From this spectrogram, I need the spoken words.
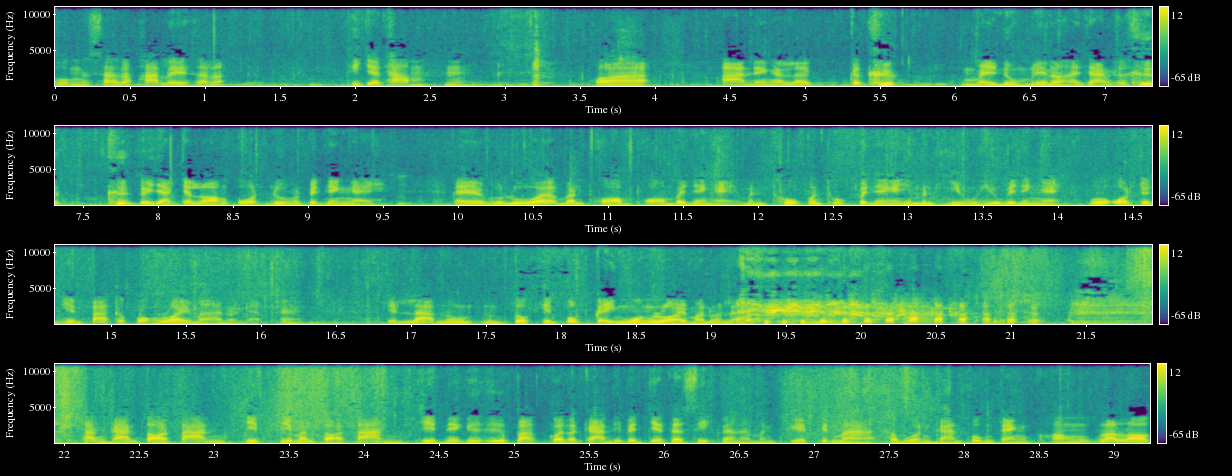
ถ่วงสารพัดเลยสารที่จะทำพออ่านอย่างนั้นแล้วก็คึกไม่หนุ่มเลยเนาะอาจารย์ก็คึกคึกก็อยากจะลองอดดูมันเป็นยังไง รู้ว่ามันผอมผอมเป็นยังไง มันทุกข์มันทุกข์เป็นยังไง มันหิวหิวเป็นยังไงหัวอดจนเห็นปลากระป๋องลอยมานั่นแหละเห็นลาบน้ำน้ำตกเห็นอบไก่งวงลอยมานั่นแหละทั้งการต่อต้านจิตที่มันต่อต้านจิตนี่ก็คือปรากฏการณ์ที่เป็นเจตสิกนั่นแหละมันเกิดขึ้นมาขบวนการปรุงแต่งของละลอก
